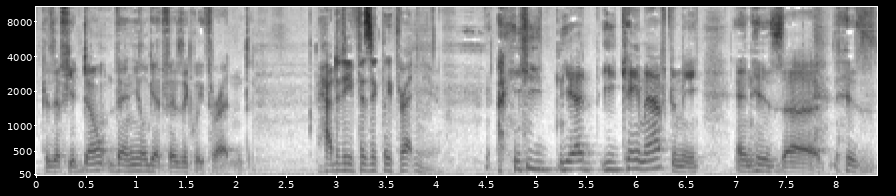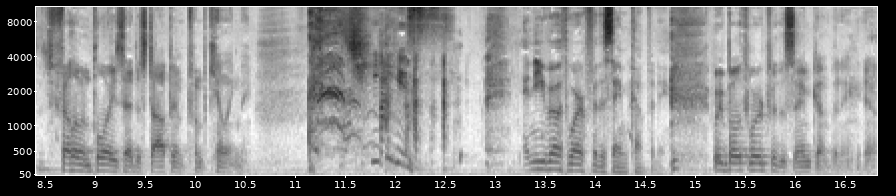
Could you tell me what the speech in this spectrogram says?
because if you don't, then you'll get physically threatened. How did he physically threaten you? he he had he came after me, and his uh, his fellow employees had to stop him from killing me. Jeez. and you both work for the same company. We both work for the same company. Yeah.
